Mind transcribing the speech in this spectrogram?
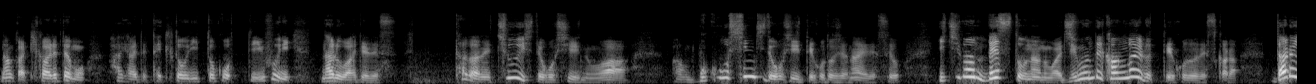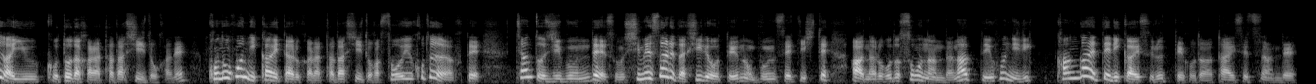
何か聞かれても「はいはい」で適当に言っとこうっていうふうになるわけです。ただね注意してほしいのは僕を信じてほしいっていうことじゃないですよ。一番ベストなのは自分で考えるっていうことですから。誰が言うことだから正しいとかね、この本に書いてあるから正しいとかそういうことじゃなくて、ちゃんと自分でその示された資料っていうのを分析して、ああ、なるほどそうなんだなっていうふうに考えて理解するっていうことが大切なんで、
